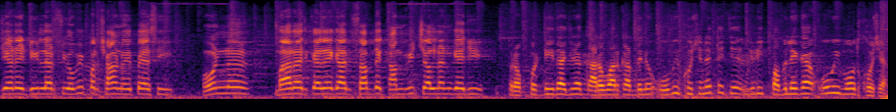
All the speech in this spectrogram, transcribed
ਜਿਹੜੇ ਡੀਲਰ ਸੀ ਉਹ ਵੀ ਪਰੇਸ਼ਾਨ ਹੋਏ ਪਏ ਸੀ। ਹੁਣ ਮਹਾਰਾਜ ਕਹੇਗਾ ਸਭ ਦੇ ਕੰਮ ਵੀ ਚੱਲਣਗੇ ਜੀ। ਪ੍ਰਾਪਰਟੀ ਦਾ ਜਿਹੜਾ ਕਾਰੋਬਾਰ ਕਰਦੇ ਨੇ ਉਹ ਵੀ ਖੁਸ਼ ਨੇ ਤੇ ਜਿਹੜੀ ਪਬਲਿਕ ਹੈ ਉਹ ਵੀ ਬਹੁਤ ਖੁਸ਼ ਹੈ।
